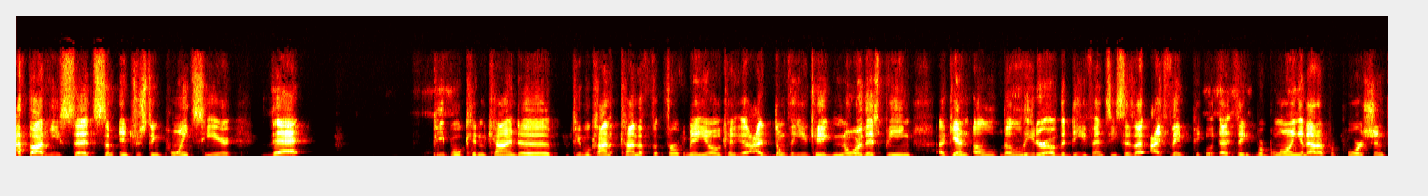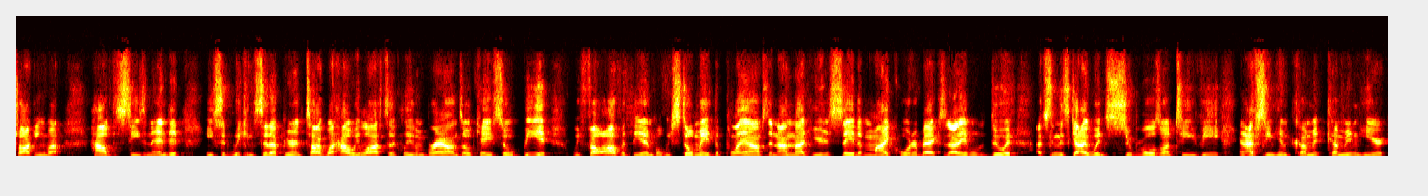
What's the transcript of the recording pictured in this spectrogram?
I thought he said some interesting points here that people can kind of people kind of kind of throw you know can, i don't think you can ignore this being again a, the leader of the defense. He says I, I think i think we're blowing it out of proportion talking about how the season ended. He said we can sit up here and talk about how we lost to the cleveland browns. Okay so be it. We fell off at the end but we still made the playoffs. And i'm not here to say that my quarterback is not able to do it. I've seen this guy win super bowls on tv and i've seen him come come in here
